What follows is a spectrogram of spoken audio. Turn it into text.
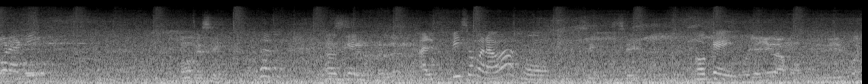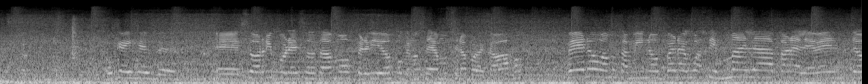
¿Por aquí? ¿Cómo que sí? Ok. ¿Al piso para abajo? Sí, sí. Ok. Pues ya llegamos. Ok, gente. Eh, sorry por eso, estábamos perdidos porque no sabíamos si era por acá abajo. Pero vamos camino para Guatemala para el evento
